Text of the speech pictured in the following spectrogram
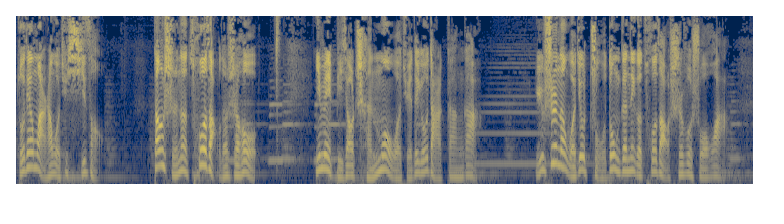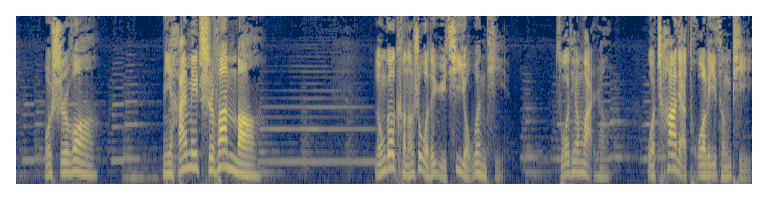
昨天晚上我去洗澡，当时呢搓澡的时候，因为比较沉默，我觉得有点尴尬，于是呢我就主动跟那个搓澡师傅说话：“我师傅，你还没吃饭吧？”龙哥，可能是我的语气有问题，昨天晚上我差点脱了一层皮。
